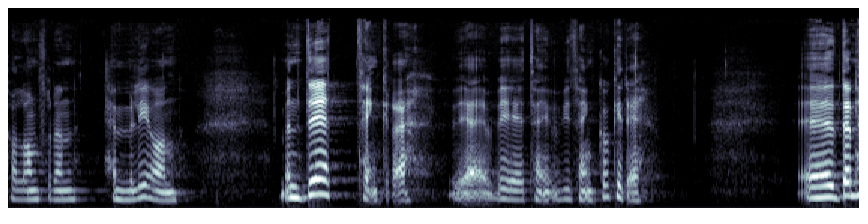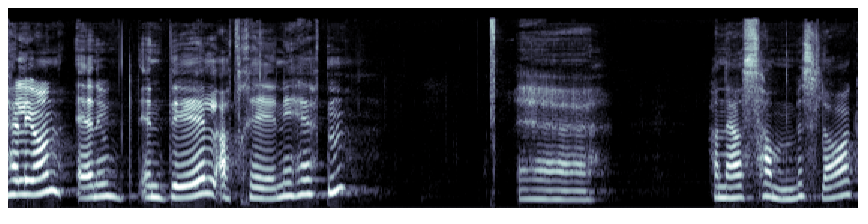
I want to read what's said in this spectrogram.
kaller han for Den hemmelige ånd. Men det tenker jeg. Vi, vi, tenker, vi tenker ikke det. Eh, den hellige ånd er en del av treenigheten. Eh, han er av samme slag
